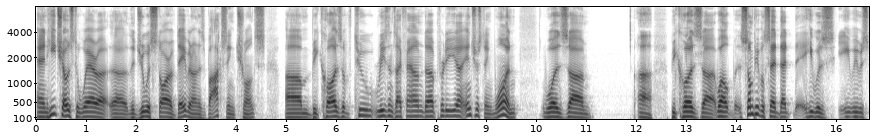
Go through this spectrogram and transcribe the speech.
And he chose to wear uh, uh, the Jewish Star of David on his boxing trunks um, because of two reasons I found uh, pretty interesting. One was um, because uh, well, some people said that he was he, he was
